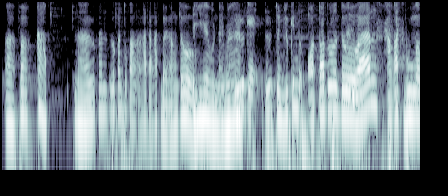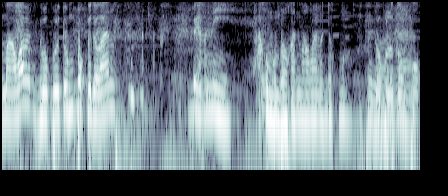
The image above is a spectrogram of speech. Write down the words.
ah perkap. Nah lu kan lu kan tukang angkat-angkat barang tuh. Iya, bener Nah, banget. Lu kayak lu tunjukin tuh otot lu tuh kan, angkat bunga mawar 20 tumpuk gitu kan. Bernie, aku membawakan mawar untukmu. 20 tumpuk.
